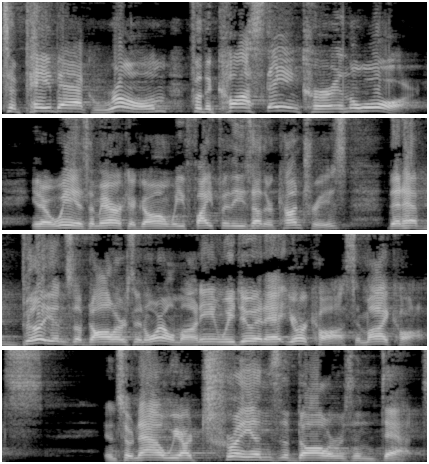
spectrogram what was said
to pay back Rome for the cost they incur in the war. You know, we as America go and we fight for these other countries that have billions of dollars in oil money, and we do it at your cost and my costs. And so now we are trillions of dollars in debt.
